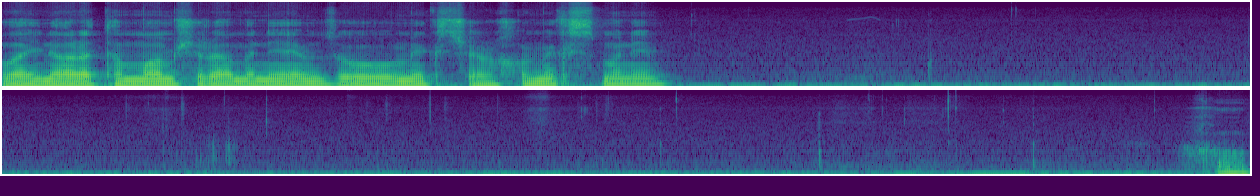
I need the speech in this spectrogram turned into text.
و اینا را تمام شده منیم زو mixture خو میکس منیم خب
